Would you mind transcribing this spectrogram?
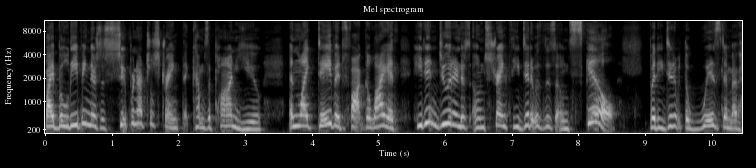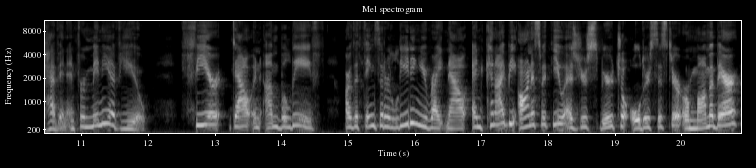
by believing there's a supernatural strength that comes upon you. And like David fought Goliath, he didn't do it in his own strength, he did it with his own skill, but he did it with the wisdom of heaven. And for many of you, fear, doubt, and unbelief are the things that are leading you right now. And can I be honest with you, as your spiritual older sister or mama bear?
